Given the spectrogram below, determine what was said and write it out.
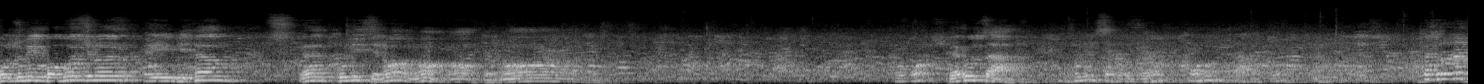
Mulțumim bobocilor, îi invităm în culise. Nu, nu, nu, că nu. Căruța. Culise, vă rugăm. Pentru rând,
